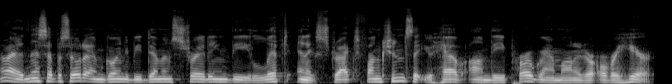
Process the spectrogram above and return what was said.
All right, in this episode, I'm going to be demonstrating the lift and extract functions that you have on the program monitor over here.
